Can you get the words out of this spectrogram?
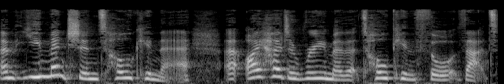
Um, you mentioned Tolkien there. Uh, I heard a rumour that Tolkien thought that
